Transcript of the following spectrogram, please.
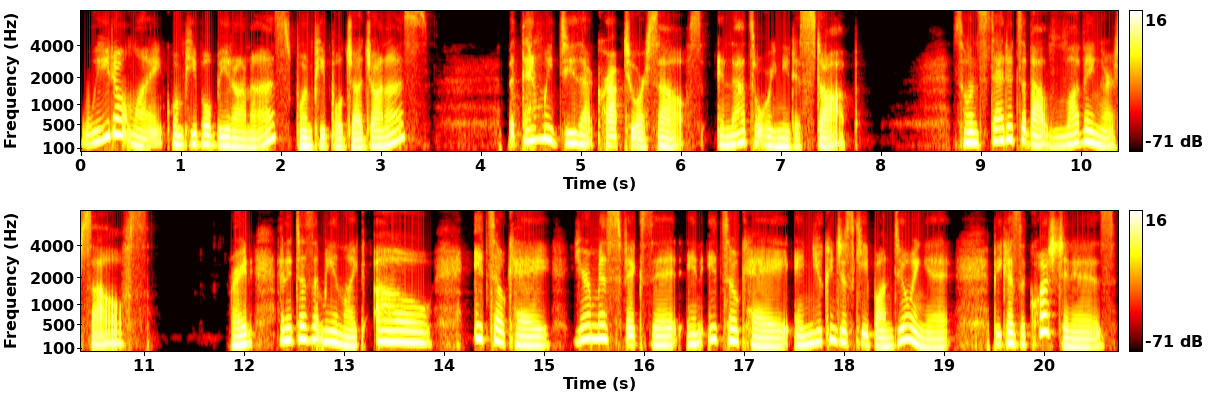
We don't like when people beat on us, when people judge on us, but then we do that crap to ourselves. And that's what we need to stop. So instead, it's about loving ourselves, right? And it doesn't mean like, oh, it's okay. You're Miss Fix It and it's okay. And you can just keep on doing it. Because the question is,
